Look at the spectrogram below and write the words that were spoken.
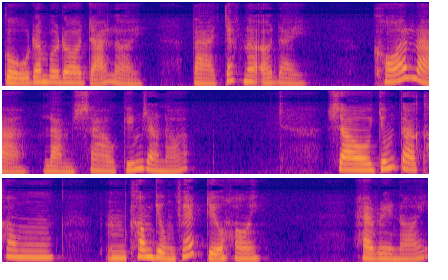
Cụ dumbledore trả lời, ta chắc nó ở đây. Khó là làm sao kiếm ra nó. Sao chúng ta không không dùng phép triệu hồi? Harry nói,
